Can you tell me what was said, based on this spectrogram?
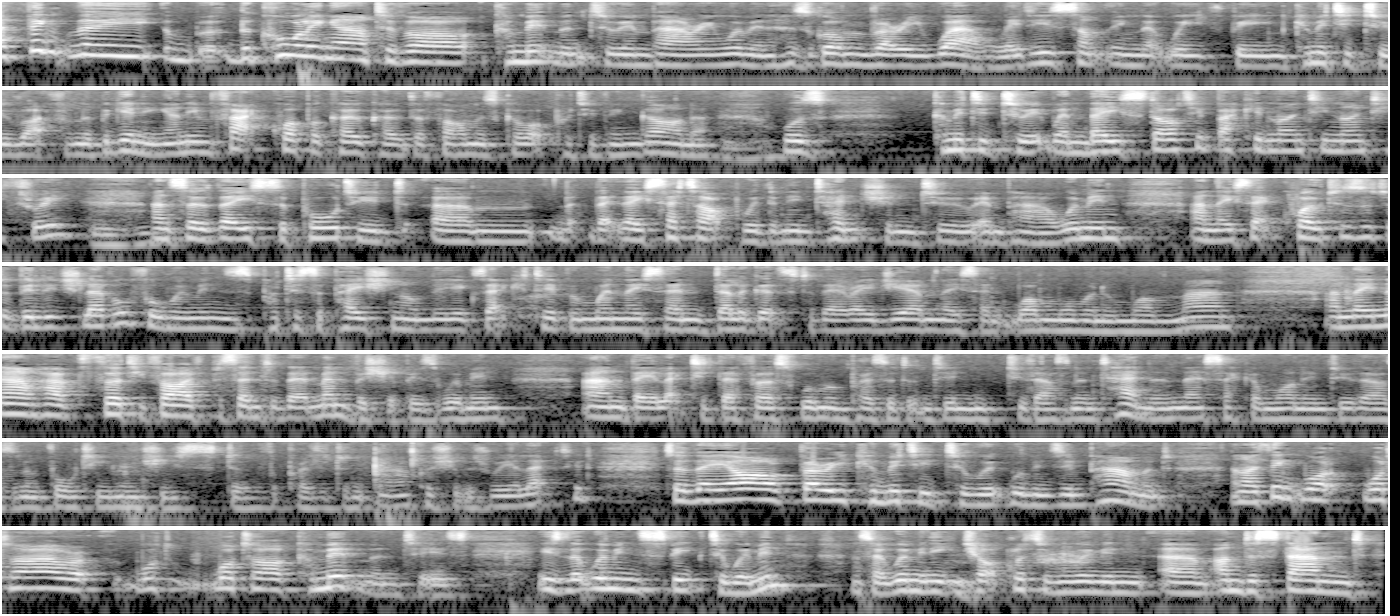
I think the the calling out of our commitment to empowering women has gone very well. It is something that we've been committed to right from the beginning, and in fact, Kuapa Kokoo, the farmers' cooperative in Ghana, mm-hmm. was committed to it when they started back in 1993 mm-hmm. and so they supported um, they set up with an intention to empower women and they set quotas at a village level for women's participation on the executive and when they send delegates to their AGM they sent one woman and one man and they now have 35% of their membership is women and they elected their first woman president in 2010 and their second one in 2014 and she's still the president now because she was re-elected. So they are very committed to women's empowerment. And I think what, what our what, what our commitment is is that women speak to women. And so women eat chocolate and women um, understand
